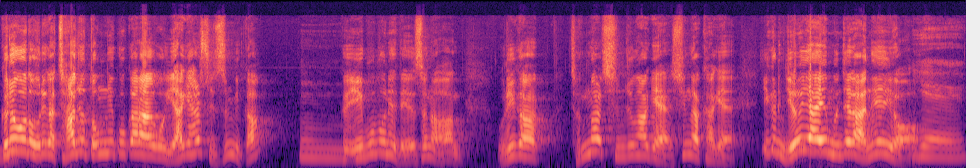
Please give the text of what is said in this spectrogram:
그러고도 우리가 자주 독립국가라고 이야기할 수 있습니까? 음. 그 이 부분에 대해서는 우리가 정말 신중하게 심각하게 이거는 여야의 문제가 아니에요. 예.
